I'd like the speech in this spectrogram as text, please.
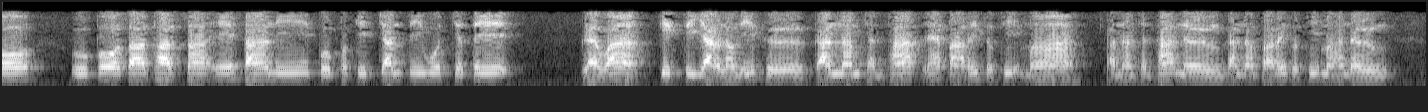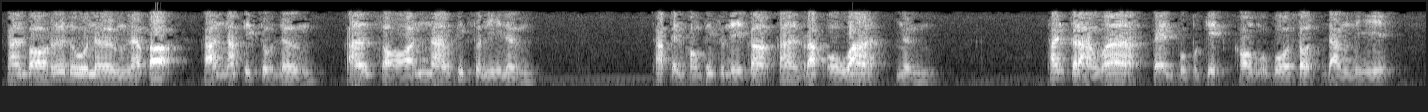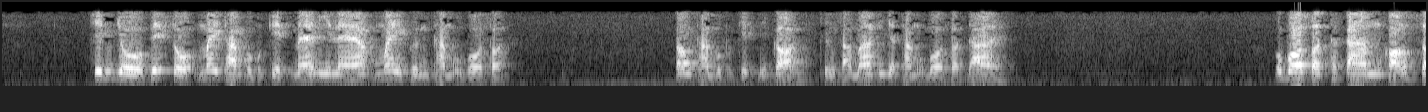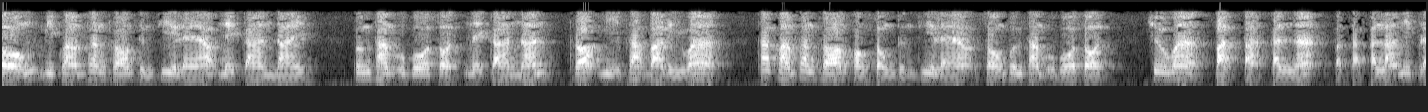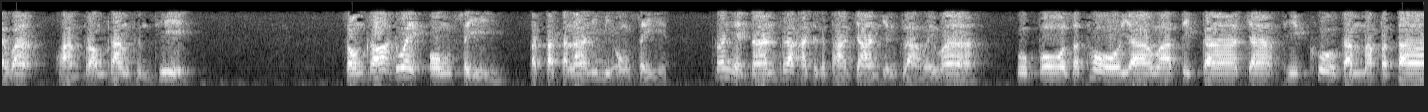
อุโปสาทัสสะเอตานี ปุปกิจจันติวุจติ แปลว่า กิจสี่อย่างเหล่านี้คือ การนำฉันทะและปาริสุทธิมา การนำฉันทะหนึ่งการนำปาริสุทธิมาหนึ่งการบอกฤดูหนึ่งแล้วก็การนับภิกษุหนึ่งการสอนนางภิกษุณีหนึ่งถ้าเป็นของภิกษุณีก็การรับโอวาทหนึ่ง ท่านกล่าวว่าเป็นปุปกิจของอุโบสถดังนี้จริงอยู่ภิกษุไม่ทำปุปกิจแม้นี้แล้ว ไม่พึงทำอุโบสถ ต้องทำปุปกิจนี้ก่อน จึงสามารถที่จะทำอุโบสถได้ อุโบสถกรรมของสงฆ์มีความพรั่งพร้อมถึงที่แล้วในการใด พึงทำอุโบสถในการนั้น เพราะมีพระบาลีว่า ถ้าความพั่งพร้อมของสงฆ์ถึงที่แล้ว สงฆ์พึงทำอุโบสถ ชื่อว่าปัตตะกันละปัตตะกันละนี่แปลว่า ความพร้อมพรั่งถึงที่ สงเคราะห์ด้วยองค์สี่ปัตตะกันละนี่มีองค์สี่เพราะเหตุนั้นพระอัตถกถาจารย์จึงกล่าวไว้ว่า อุปโปสโทยาวาติกาจะภิกขุกรรมปตา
